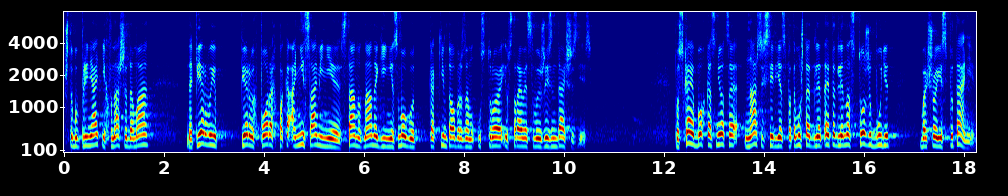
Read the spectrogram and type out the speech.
чтобы принять их в наши дома на первые, первых порах, пока они сами не станут на ноги и не смогут каким-то образом устроить, устраивать свою жизнь дальше здесь. Пускай Бог коснется наших сердец, потому что это для нас тоже будет большое испытание.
